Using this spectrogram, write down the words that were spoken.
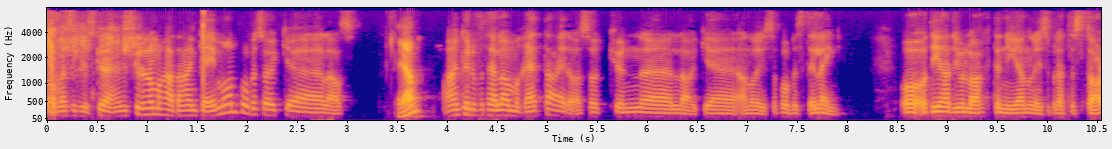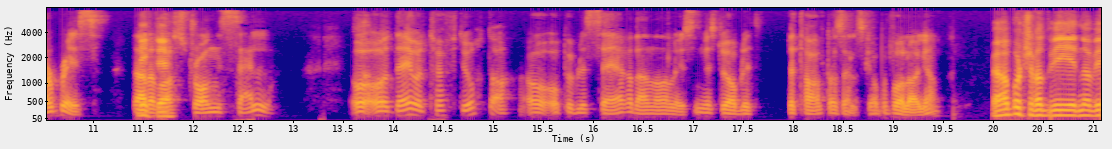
jeg husker det. Husker du når vi hadde han gameren på besøk, eh, Lars? Ja. Han kunne fortelle om Red Eye, da, som kunne lage analyser på bestilling. Og, og de hadde jo lagd en ny analyse på dette Starbreeze, der Riktig. det var strong cell. Og, og det er jo tøft gjort, da, å, å publisere den analysen hvis du har blitt betalt av selskapet for å lage den. Ja, Bortsett fra at vi når vi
